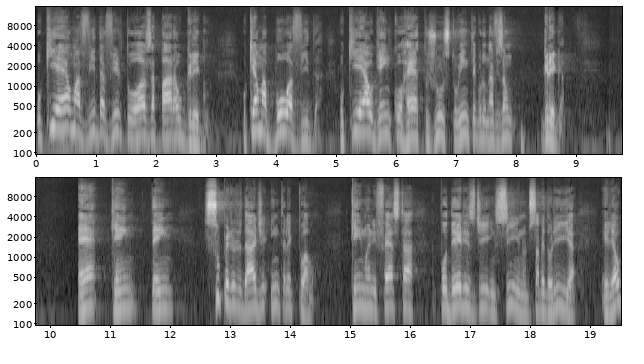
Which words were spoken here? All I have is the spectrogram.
o que é uma vida virtuosa para o grego, o que é uma boa vida, o que é alguém correto, justo, íntegro na visão grega. É quem tem superioridade intelectual quem manifesta poderes de ensino, de sabedoria, ele é o,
